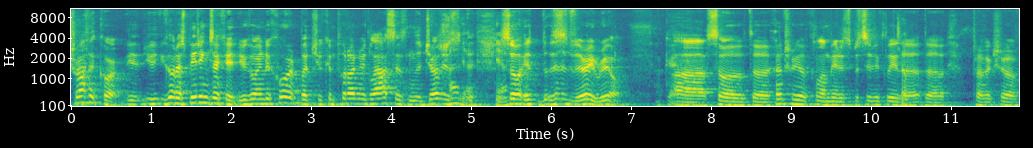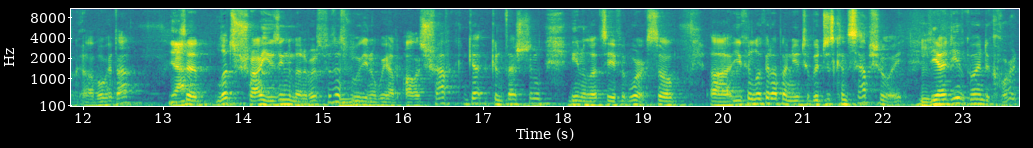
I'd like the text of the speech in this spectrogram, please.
Traffic court. You, you, you got a speeding ticket. You're going to court, but you can put on your glasses, and the judges. Oh, yeah, yeah. So it, this is very real. Okay. Uh, so the country of Colombia, specifically the, the prefecture of uh, Bogota, Yeah. said, let's try using the metaverse for this. Mm-hmm. You know, we have all this traffic con- confession. You know, let's see if it works. So uh, you can look it up on YouTube, but just conceptually, the idea of going to court,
